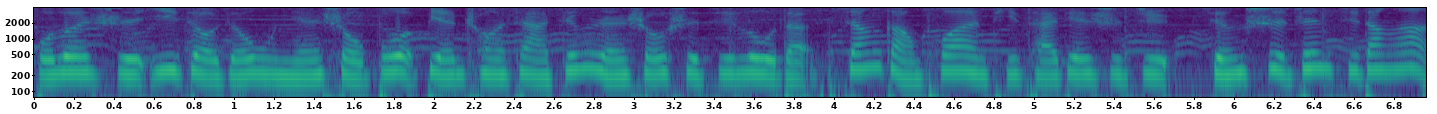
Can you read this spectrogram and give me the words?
不论是一九九五年首播便创下惊人收视纪录的香港破案题材电视剧《刑事侦缉档案》，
